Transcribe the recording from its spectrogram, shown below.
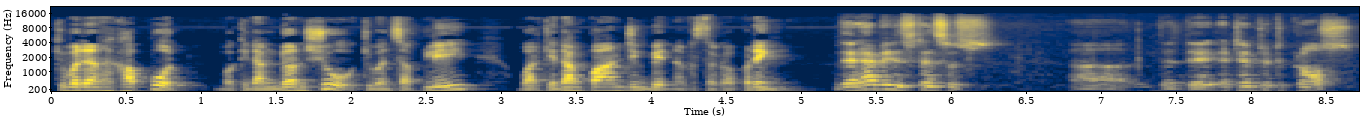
ki badan kapot ki dang don shu ki ban sapli bat ki dang pan jing bet na kasar kapring There have been instances uh, that they attempted to cross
